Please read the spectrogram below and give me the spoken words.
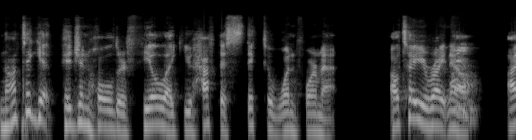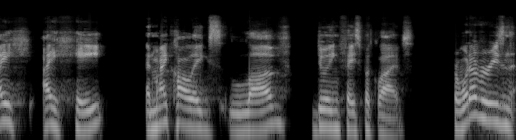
not to get pigeonholed or feel like you have to stick to one format. I'll tell you right now, I I hate and my colleagues love doing Facebook lives. For whatever reason,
